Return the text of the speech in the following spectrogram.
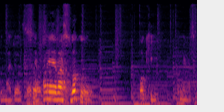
ふうな状況。でこれはすごく大きいと思います。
